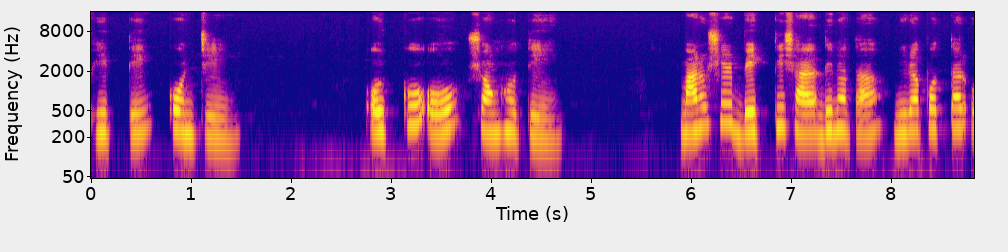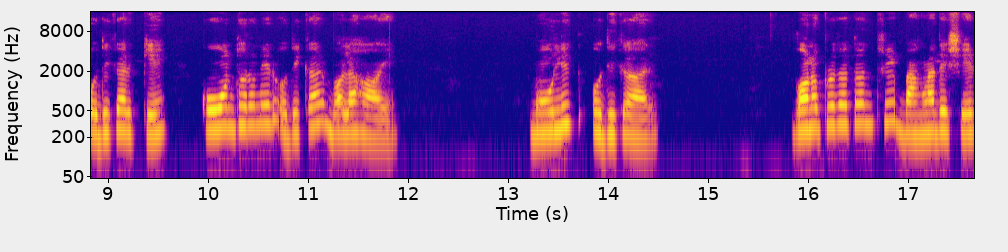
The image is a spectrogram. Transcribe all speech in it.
ভিত্তি কোনটি? ঐক্য ও সংহতি। মানুষের ব্যক্তি স্বাধীনতা, নিরাপত্তার অধিকারকে কোন ধরনের অধিকার বলা হয়? মৌলিক অধিকার। গণপ্রজাতন্ত্রী বাংলাদেশের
